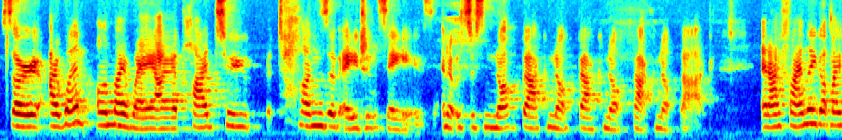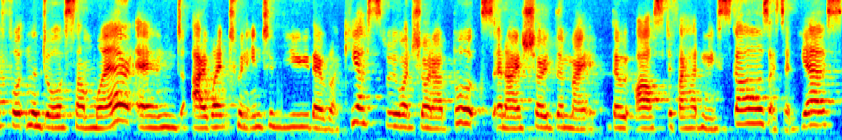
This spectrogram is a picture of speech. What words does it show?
So I went on my way. I applied to tons of agencies and it was just knock back, knock back, knock back, knock back. And I finally got my foot in the door somewhere and I went to an interview. They were like, Yes, we want you on our books. And I showed them my, they asked if I had any scars. I said, Yes.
